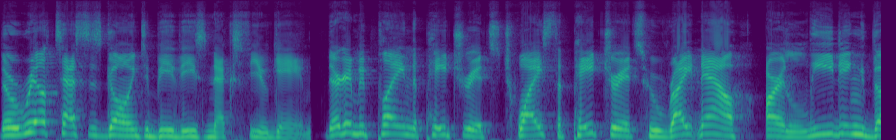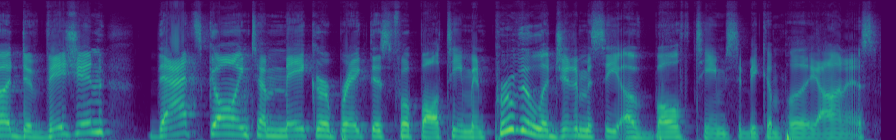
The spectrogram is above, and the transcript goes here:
The real test is going to be these next few games. They're going to be playing the Patriots twice. The Patriots, who right now are leading the division, That's going to make or break this football team and prove the legitimacy of both teams, to be completely honest.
